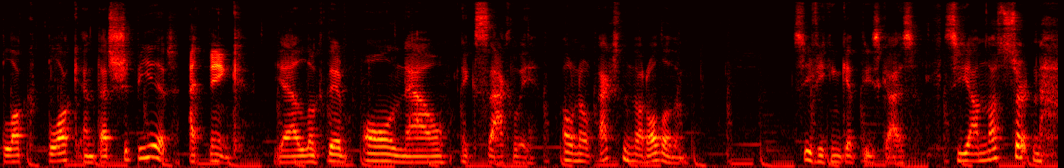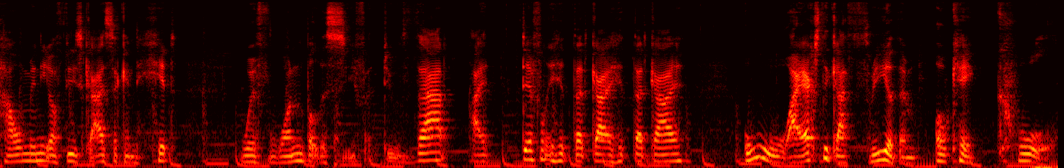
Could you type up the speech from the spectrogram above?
block, block, and that should be it, I think. Yeah, look, they're all now exactly. Oh no, actually not all of them. See if you can get these guys. See, I'm not certain how many of these guys I can hit with one, but let's see if I do that. I definitely hit that guy, hit that guy. Ooh, I actually got three of them. Okay, cool.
